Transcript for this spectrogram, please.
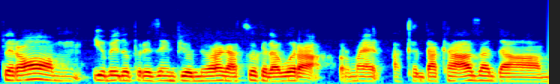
Però io vedo per esempio il mio ragazzo che lavora ormai a- da casa da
